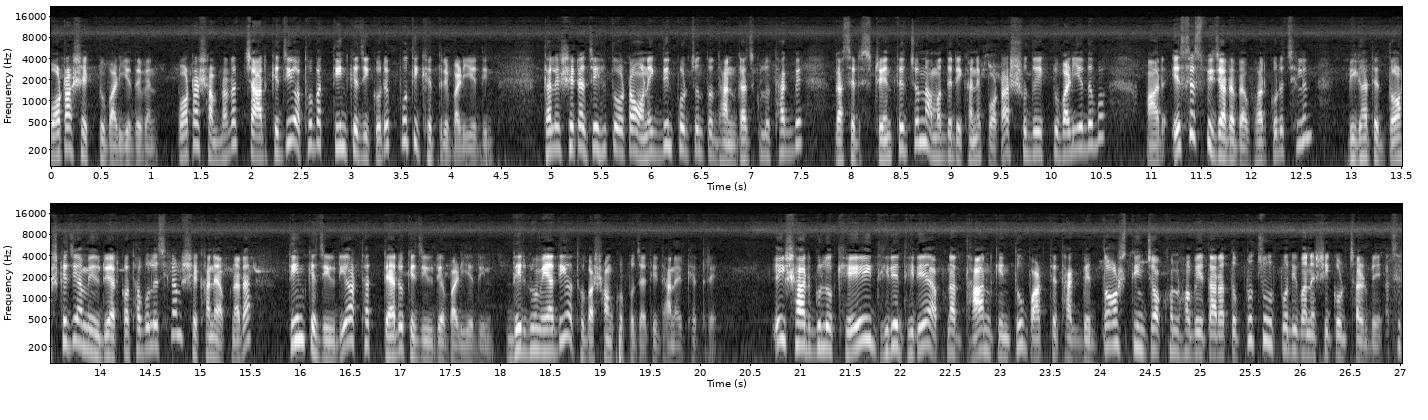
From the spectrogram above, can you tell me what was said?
পটাশ একটু বাড়িয়ে দেবেন। পটাশ আপনারা চার কেজি অথবা তিন কেজি করে প্রতি ক্ষেত্রে বাড়িয়ে দিন। তাহলে সেটা যেহেতু ওটা অনেক দিন পর্যন্ত ধান গাছগুলো থাকবে, গাছের স্ট্রেংথের জন্য আমাদের এখানে পটাশ শুধু একটু বাড়িয়ে দেবো। আর এসএসপি যারা ব্যবহার করেছিলেন, বিঘাতে দশ কেজি আমি ইউরিয়ার কথা বলেছিলাম, সেখানে আপনারা তিন কেজি ইউরিয়া অর্থাৎ তেরো কেজি ইউরিয়া বাড়িয়ে দিন, দীর্ঘমেয়াদী অথবা শঙ্কর প্রজাতি ধানের ক্ষেত্রে। এই সারগুলো খেয়েই ধীরে ধীরে আপনার ধান কিন্তু বাড়তে থাকবে। দশ দিন যখন হবে তারা তো প্রচুর পরিমাণে শিকড় ছাড়বে। আচ্ছা,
